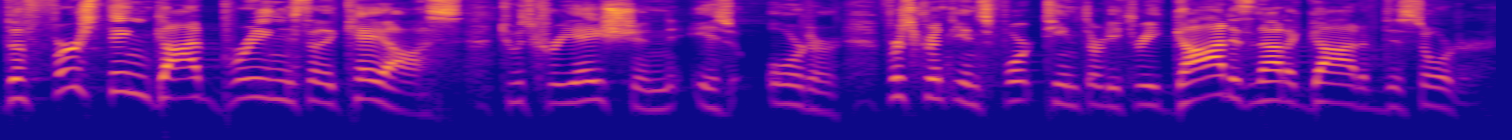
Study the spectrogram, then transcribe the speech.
The first thing God brings to the chaos, to his creation, is order. 1 Corinthians 14 33, God is not a God of disorder,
